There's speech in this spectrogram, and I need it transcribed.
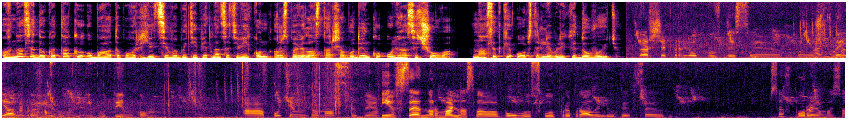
Внаслідок атаки у багатоповерхівці вибиті 15 вікон, розповіла старша будинку Ольга Сичова. Наслідки обстрілів ліквідовують. Перший прильот був десь е, поміж стоянкою і буд- і будинком, а потім до нас сюди. І все нормально, слава Богу, скло прибрали люди, все, все впораємося.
